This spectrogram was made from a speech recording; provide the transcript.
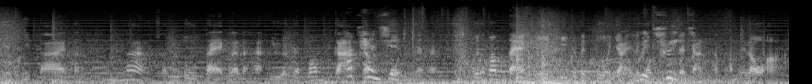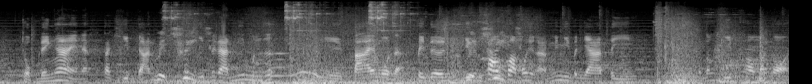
เกมที่ตายตั้ง ล่างศัตรูแตกแล้วนะฮะ เหลือแต่ป้อมกลางกับคน Attention นะฮะคือถ้าป้อมแตกนี่คีบจะเป็นตัวใหญ่แล้วก็คีบ Retreat จะดันทำทำให้เราอะจบได้ง่ายนะถ้าคีบดัน Retreat คีบไปดันนี่มึงก็ตายหมดอะไปเดินยืนเฝ้าป้อมเขาอย่างนั้นไม่มีปัญญาตีมันต้องคีบเข้ามาก่อน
